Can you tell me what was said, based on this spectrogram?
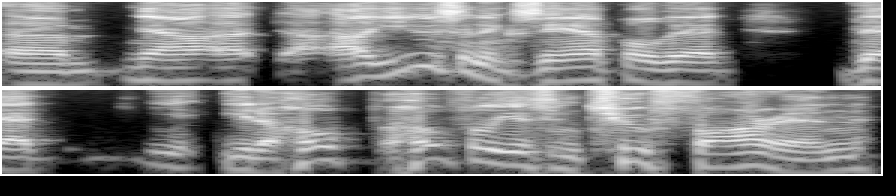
Um, now, I, I'll use an example that that you know hope hopefully isn't too foreign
